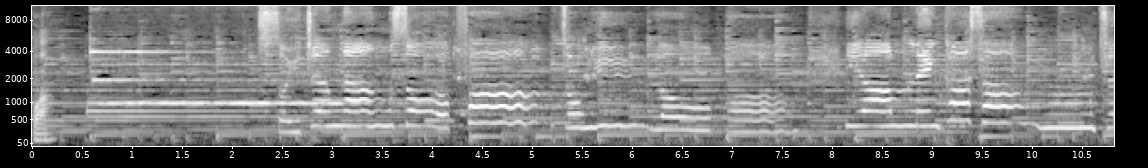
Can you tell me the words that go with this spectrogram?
花》。谁将硬淑花种于路旁，任令它生长。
